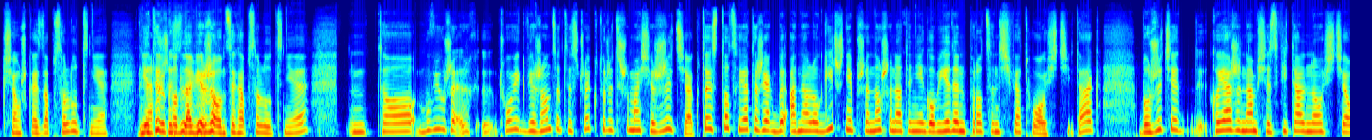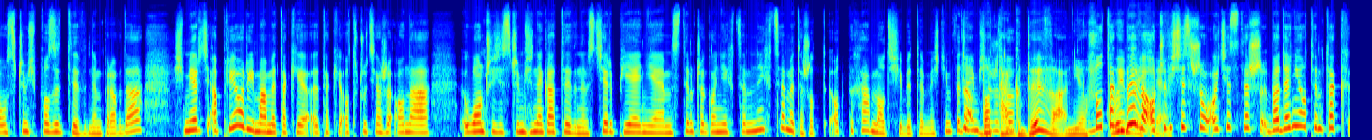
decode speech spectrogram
książka jest absolutnie, nie Dla tylko dla wierzących, absolutnie, to mówił, że człowiek wierzący to jest człowiek, który trzyma się życia. To jest to, co ja też jakby analogicznie przenoszę na ten jego 1% światłości, tak? Bo życie kojarzy nam się z witalnością, z czymś pozytywnym, prawda? Śmierć a priori mamy takie, takie odczucia, że ona łączy się z czymś negatywnym, z cierpieniem, z tym, czego nie chcemy. No i chcemy też, od, odpychamy od siebie te myśli. Wydaje No, mi się, bo że tak to... bywa, nie Bo tak bywa. się. Oczywiście zresztą ojciec też, badanie o tym tak,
